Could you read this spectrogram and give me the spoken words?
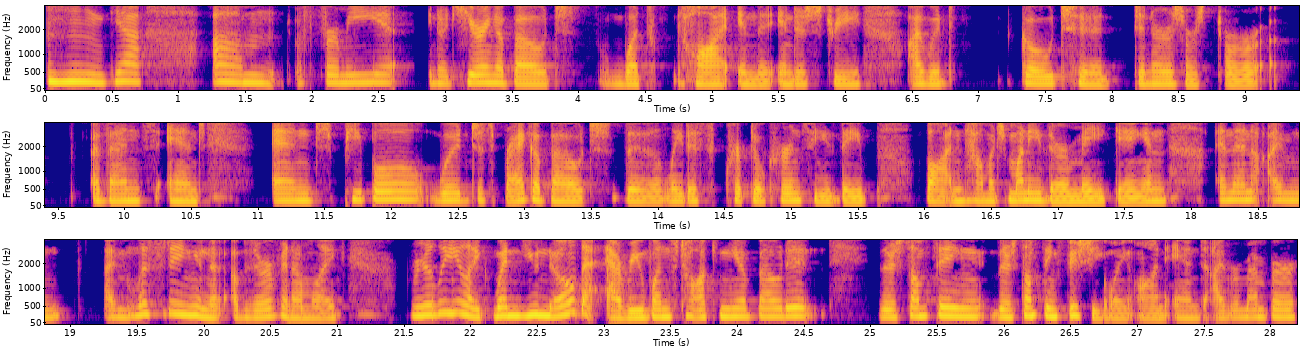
Mm-hmm, yeah. Um, for me, you know, hearing about what's hot in the industry, I would go to dinners or, or events and and people would just brag about the latest cryptocurrency they bought and how much money they're making and and then i'm i'm listening and observing i'm like really? Like when you know that everyone's talking about it there's something there's something fishy going on. And i remember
